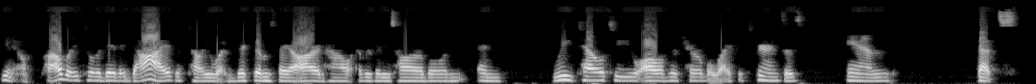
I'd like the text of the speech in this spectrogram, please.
you know, probably till the day they die, just tell you what victims they are and how everybody's horrible and and retell to you all of their terrible life experiences. And that's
